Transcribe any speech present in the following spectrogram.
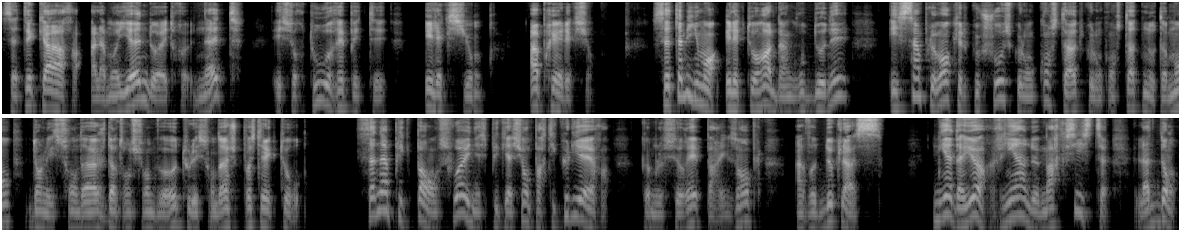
Cet écart à la moyenne doit être net et surtout répété élection après élection. Cet alignement électoral d'un groupe donné est simplement quelque chose que l'on constate, que l'on constate notamment dans les sondages d'intention de vote ou les sondages post-électoraux. Ça n'implique pas en soi une explication particulière, comme le serait par exemple un vote de classe. Il n'y a d'ailleurs rien de marxiste là-dedans.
